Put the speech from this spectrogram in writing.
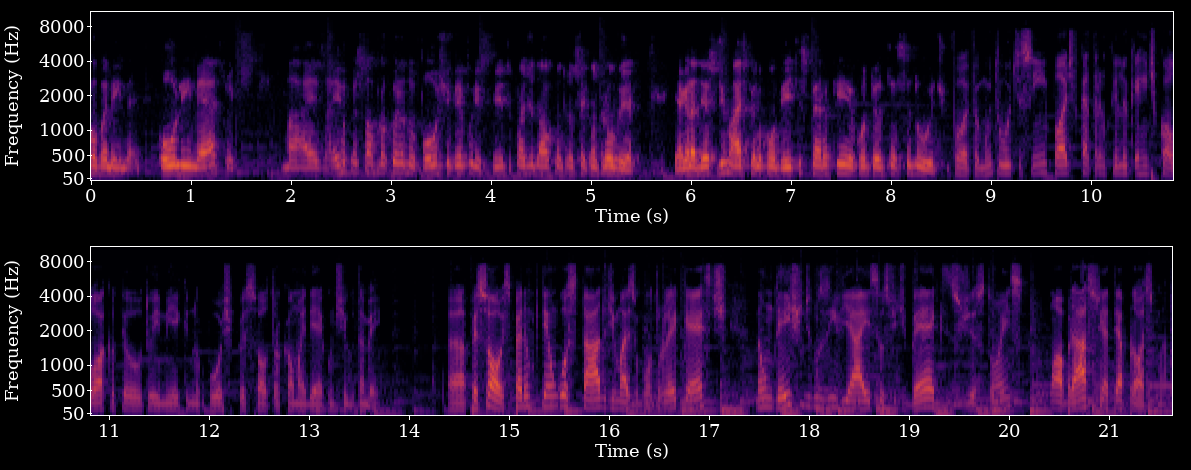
ou leanmetrics mas aí o pessoal procura no post vê por escrito, pode dar o Ctrl-C, Ctrl-V. E agradeço demais pelo convite, espero que o conteúdo tenha sido útil. Foi, foi muito útil sim, pode ficar tranquilo que a gente coloca o teu, teu e-mail aqui no post, o pessoal trocar uma ideia contigo também. Uh, pessoal, espero que tenham gostado de mais um ControllerCast. Não deixe de nos enviar seus feedbacks e sugestões. Um abraço e até a próxima.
